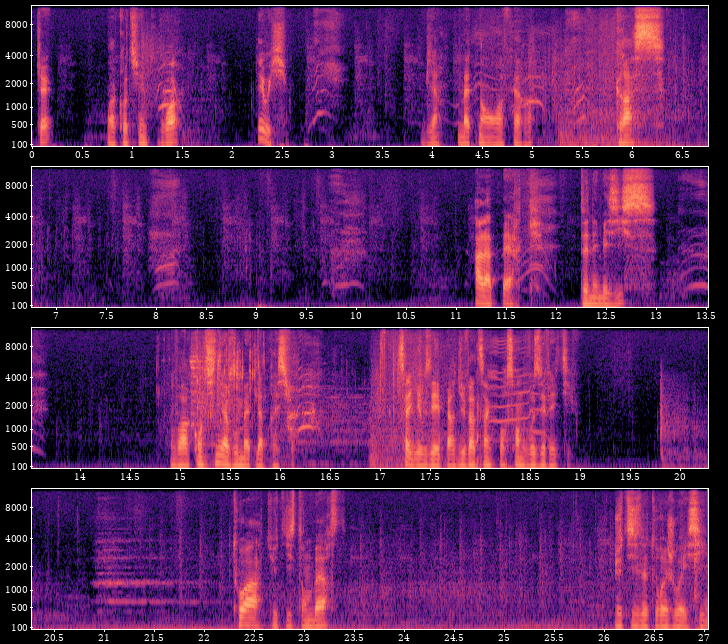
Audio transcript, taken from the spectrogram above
Ok, on va continuer tout droit. Et eh oui. Bien, maintenant on va faire grâce à la perque de Nemesis. On va continuer à vous mettre la pression. Ça y est, vous avez perdu 25% de vos effectifs. Toi, tu utilises ton burst. J'utilise le tour et jouer ici.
